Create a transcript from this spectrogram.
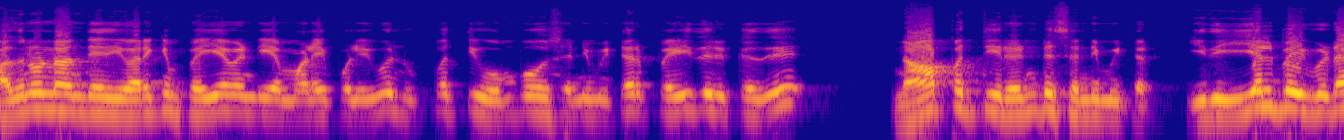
பதினொன்னாம் தேதி வரைக்கும் பெய்ய வேண்டிய மழைப்பொழிவு முப்பத்தி ஒன்பது சென்டிமீட்டர் பெய்திருக்குது நாற்பத்தி ரெண்டு சென்டிமீட்டர். இது இயல்பை விட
